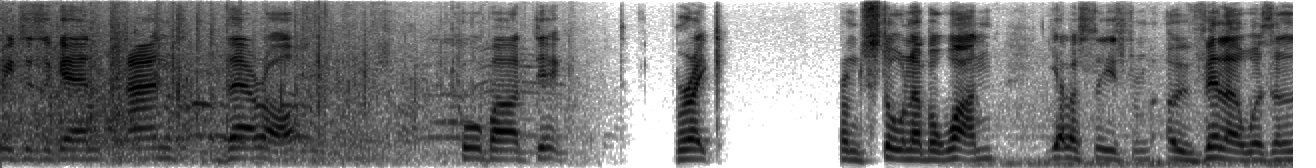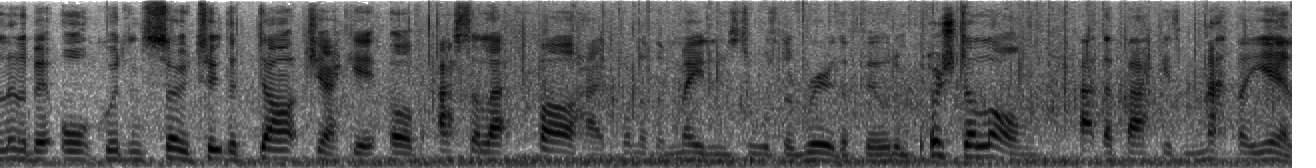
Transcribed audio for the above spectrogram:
meters again, and they're off. Corbar did break from stall number one. Yellow Sleeves from Ovilla was a little bit awkward, and so too the dart jacket of Asalat Farhad, one of the maidens towards the rear of the field, and pushed along at the back is Mathael.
